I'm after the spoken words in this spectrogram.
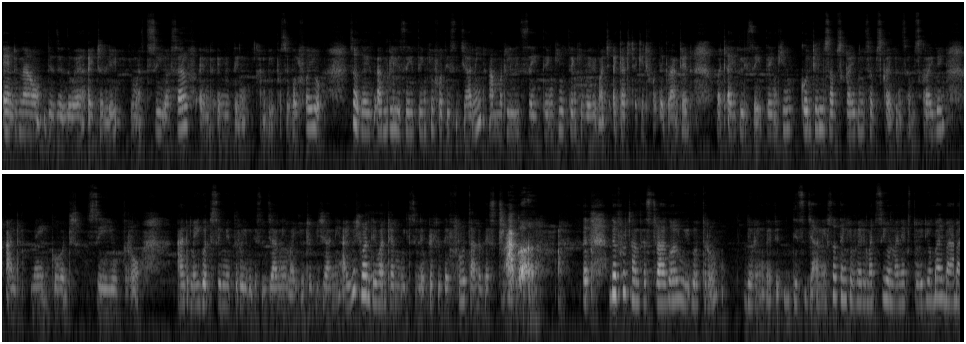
And now this is where i you you must see yourself and everything can be possible for you. So guys i'm really saying thank you for this journey. I'm really saying thank you. Thank you very much. I can't take it for the granted but i really say thank you. Continue subscribing subscribing subscribing and may god see you through. And may God see me through in this journey, my YouTube journey. I wish one day, one time, we'll celebrate the fruits and the struggle. the fruit and the struggle we go through during the, this journey. So thank you very much. See you on my next video. Bye bye.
